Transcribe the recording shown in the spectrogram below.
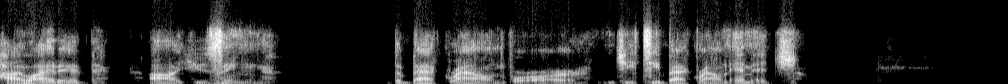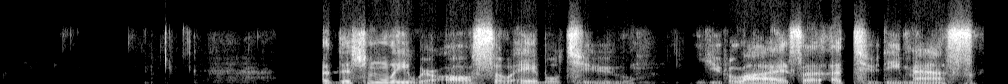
highlighted uh, using the background for our GT background image. Additionally, we're also able to utilize a, a 2D mask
